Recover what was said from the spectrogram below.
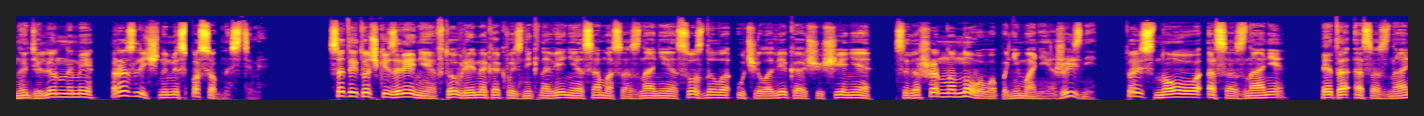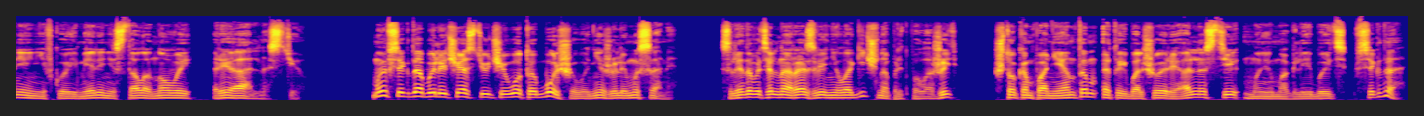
наделенными различными способностями. С этой точки зрения, в то время как возникновение самосознания создало у человека ощущение совершенно нового понимания жизни, то есть нового осознания, это осознание ни в коей мере не стало новой реальностью. Мы всегда были частью чего-то большего, нежели мы сами. Следовательно, разве не логично предположить, что компонентом этой большой реальности мы могли быть всегда?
